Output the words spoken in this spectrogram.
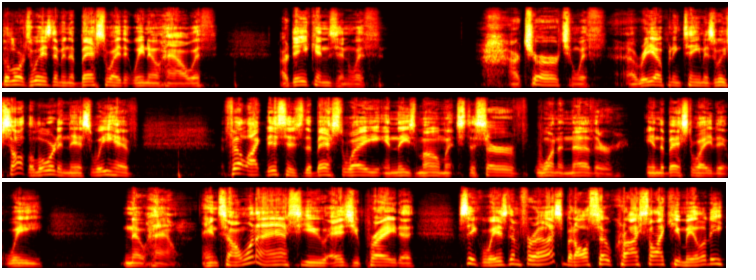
the Lord's wisdom in the best way that we know how with our deacons and with our church and with a reopening team, as we've sought the Lord in this, we have felt like this is the best way in these moments to serve one another in the best way that we know how. And so I want to ask you as you pray to seek wisdom for us, but also Christ like humility.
